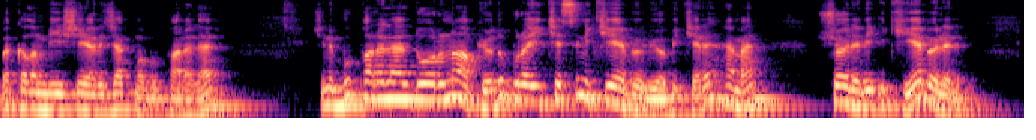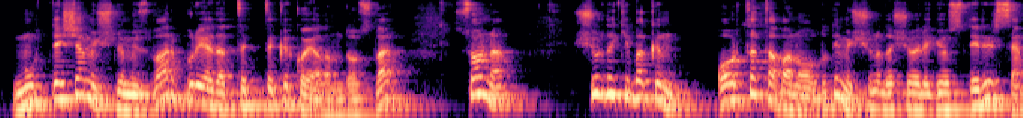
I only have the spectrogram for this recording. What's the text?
Bakalım bir işe yarayacak mı bu paralel. Şimdi bu paralel doğru ne yapıyordu? Burayı kesin ikiye bölüyor bir kere. Hemen şöyle bir ikiye bölelim. Muhteşem üçlümüz var. Buraya da tık tıkı koyalım dostlar. Sonra şuradaki bakın orta taban oldu değil mi? Şunu da şöyle gösterirsem.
